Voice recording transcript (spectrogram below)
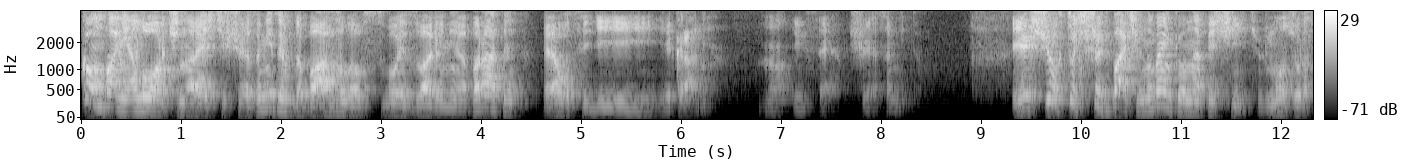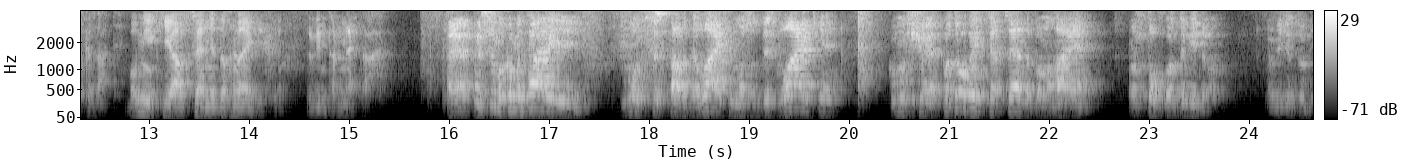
Компанія Lorch, нарешті, що я замітив, додавала в свої зварювальні апарати LCD екрани. Ну, і все, що я замітив. Якщо хтось щось бачив новенького, напишіть, можу розказати, бо міг я все не догледіти в інтернетах. Е, Пишемо коментарі, можете ставити лайки, може дизлайки. Кому що як подобається, це допомагає проштовхувати відео в Ютубі.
